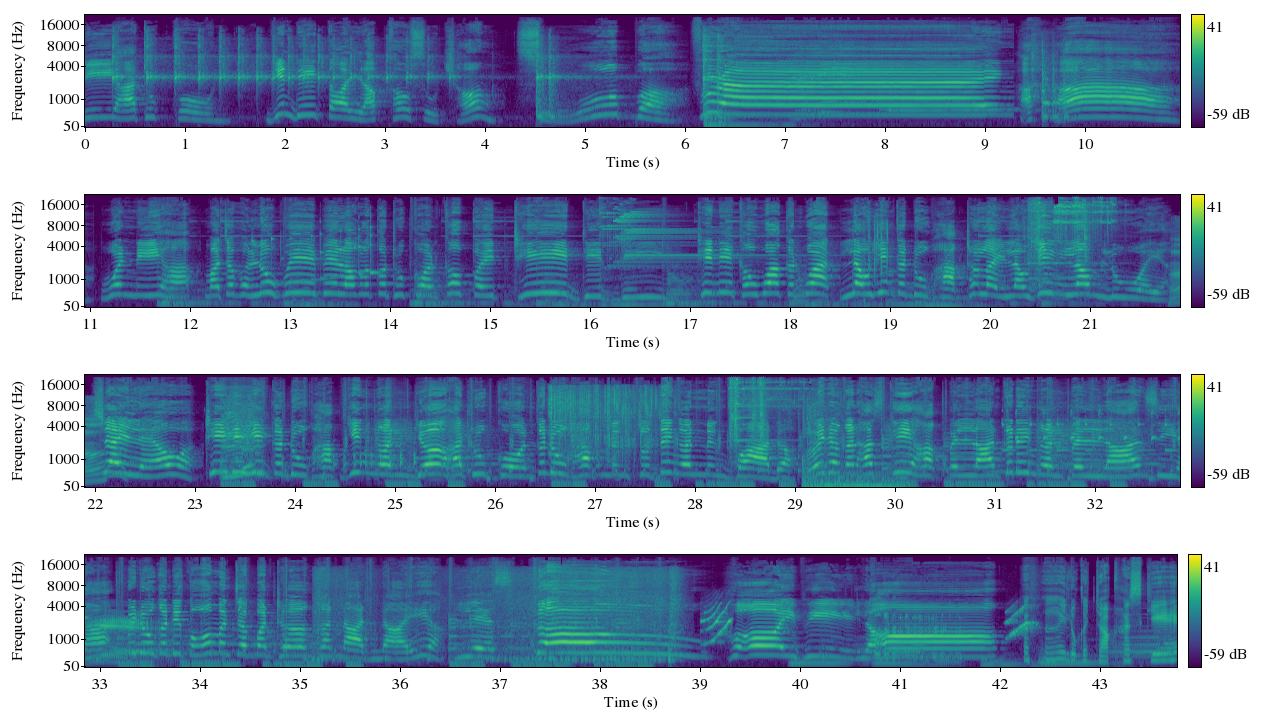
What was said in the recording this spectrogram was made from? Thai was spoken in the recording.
ดีฮะทุกคน ยินดีต้อนรับเข้าสู่ช่องซูเปอร์เฟรน ฮ่าฮ่าวันนี้ฮะ มาจะพาลูกพี่พี่ล็อกแล้วก็ทุกคนเข้าไปที่ดีๆ ที่นี่เขาว่ากันว่าเรายิ่งกระดูกหักเท่าไหร่เรายิ่งร่ำรวยอะใช่แล้วอะที่ที่ยิ่งกระดูกหักยิ่งเงินเยอะฮะทุกคนกระดูกหักหนึ่งจุดได้เงินหนึ่งบาทอะเฮ้ยถ้าเงินฮัสกี้หักเป็นล้านก็ได้เงินเป็นล้านสิฮะไปดูกันดีกว่าว่ามันจะบันเทิงขนาดไหนอะ Let's go โอ้ย พี่ล็อกเฮ้ยลูกกระจอกฮัสกี้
